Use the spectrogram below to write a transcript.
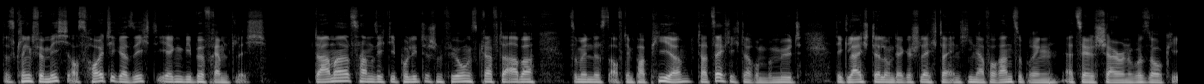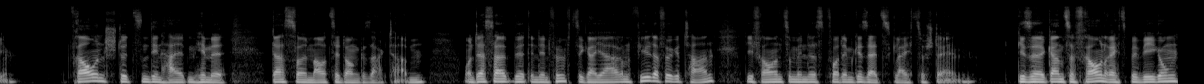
das klingt für mich aus heutiger Sicht irgendwie befremdlich. Damals haben sich die politischen Führungskräfte aber, zumindest auf dem Papier, tatsächlich darum bemüht, die Gleichstellung der Geschlechter in China voranzubringen, erzählt Sharon Wozocki. Frauen stützen den halben Himmel. Das soll Mao Zedong gesagt haben. Und deshalb wird in den 50er Jahren viel dafür getan, die Frauen zumindest vor dem Gesetz gleichzustellen. Diese ganze Frauenrechtsbewegung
